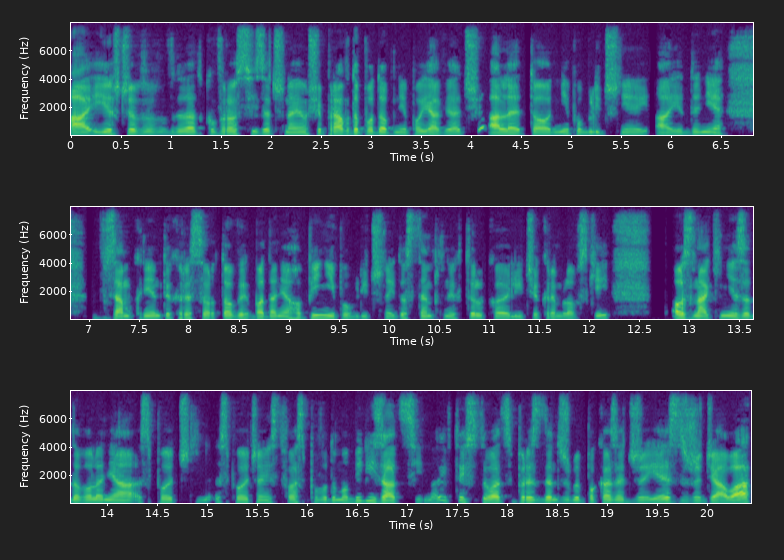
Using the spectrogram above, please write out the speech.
a i jeszcze w, w dodatku w Rosji zaczynają się prawdopodobnie pojawiać, ale to nie publicznie, a jedynie w zamkniętych resortowych badaniach opinii publicznej, dostępnych tylko elicie kremlowskiej, oznaki niezadowolenia społeczeństwa z powodu mobilizacji. No i w tej sytuacji prezydent, żeby pokazać, że jest, że działa,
